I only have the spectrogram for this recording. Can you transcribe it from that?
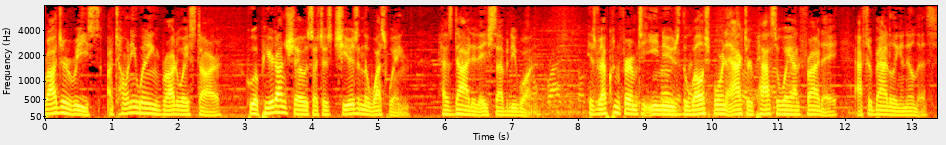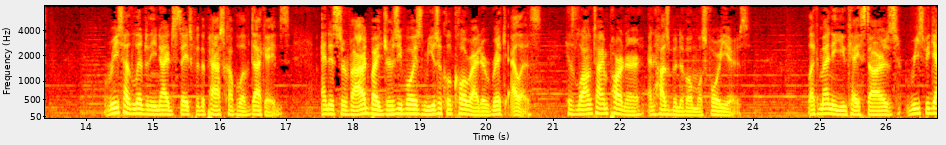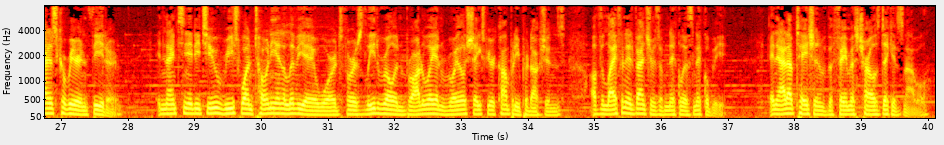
Roger Rees, a Tony winning Broadway star who appeared on shows such as Cheers and The West Wing, has died at age 71. His rep confirmed to E! News the Welsh born actor passed away on Friday after battling an illness. Rees had lived in the United States for the past couple of decades and is survived by Jersey Boys musical co writer Rick Elice, his longtime partner and husband of almost four years. Like many UK stars, Rees began his career in theater. In 1982, Rees won Tony and Olivier Awards for his lead role in Broadway and Royal Shakespeare Company productions of The Life and Adventures of Nicholas Nickleby, an adaptation of the famous Charles Dickens novel.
